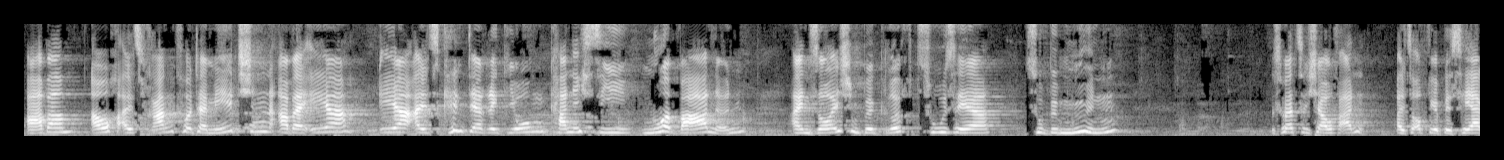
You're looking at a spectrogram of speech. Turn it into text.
Aber auch als Frankfurter Mädchen, aber eher, eher als Kind der Region kann ich Sie nur warnen, einen solchen Begriff zu sehr zu bemühen. Es hört sich auch an, als ob wir bisher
